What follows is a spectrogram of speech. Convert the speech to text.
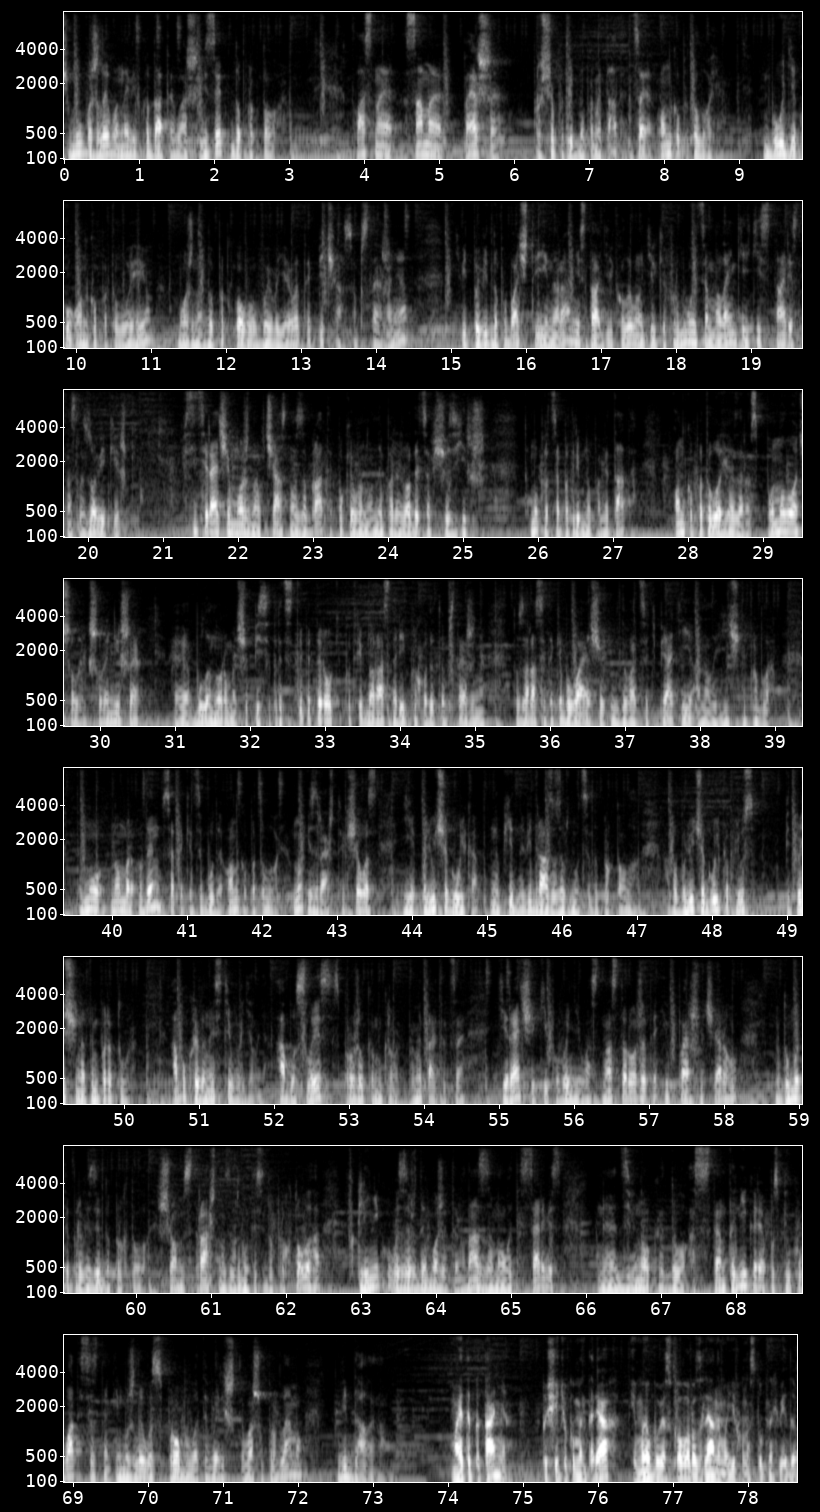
Чому важливо не відкладати ваш візит до проктолога? Власне, саме перше, про що потрібно пам'ятати, це онкопатологія. Будь-яку онкопатологію можна випадково виявити під час обстеження і відповідно побачити її на ранній стадії, коли вона тільки формується маленький якийсь наріст на слизовій кишки. Всі ці речі можна вчасно забрати, поки воно не переродиться в щось гірше. Тому про це потрібно пам'ятати. Онкопатологія зараз помолодшала. Якщо раніше е, була норма, що після 35 років потрібно раз на рік проходити обстеження, то зараз і таке буває, що і в 25 є аналогічні проблеми. Тому номер один все-таки це буде онкопатологія. Ну і зрештою, якщо у вас є болюча гулька, необхідно відразу звернутися до проктолога, або болюча гулька плюс підвищена температура, або кров'янисті виділення, або слиз з прожилками крові. Пам'ятайте, це ті речі, які повинні вас насторожити і в першу чергу думати про візит до проктолога. Якщо вам страшно звернутися до проктолога в клініку, ви завжди можете в нас замовити сервіс, е, дзвінок до асистента лікаря, поспілкуватися з ним і, можливо, спробувати вирішити вашу проблему віддалено. Маєте питання? Пишіть у коментарях, і ми обов'язково розглянемо їх у наступних відео.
